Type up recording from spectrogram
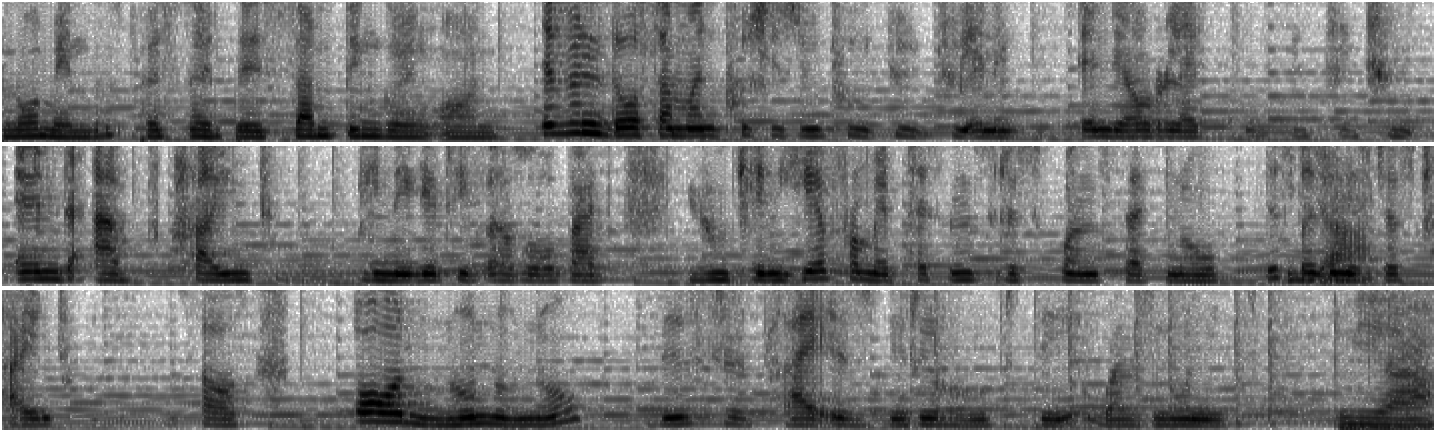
no man, this person, there's something going on. Even though someone pushes you to to, to an extent, are like to, to end up trying to be negative as well, but you can hear from a person's response that no, this person yeah. is just trying to themselves. Oh no, no, no. This reply is very rude. There was no need. Yeah.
